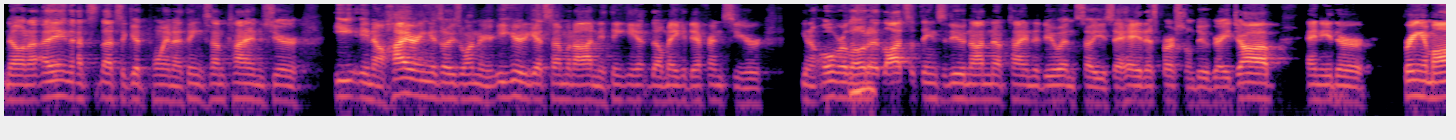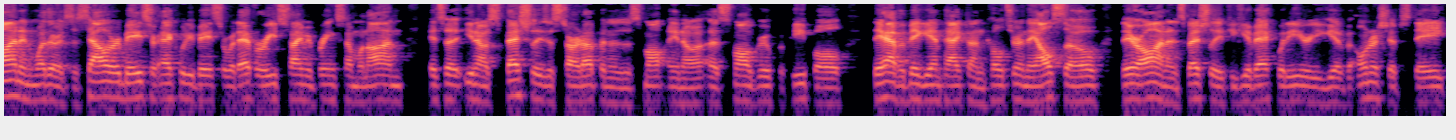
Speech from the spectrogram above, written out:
No, and I think that's that's a good point. I think sometimes you're you know, hiring is always one where you're eager to get someone on, you think they'll make a difference. You're, you know, overloaded, mm-hmm. lots of things to do, not enough time to do it. And so you say, hey, this person will do a great job, and either bring them on, and whether it's a salary base or equity base or whatever, each time you bring someone on, it's a you know especially as a startup and as a small you know a small group of people they have a big impact on culture and they also they're on and especially if you give equity or you give ownership stake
